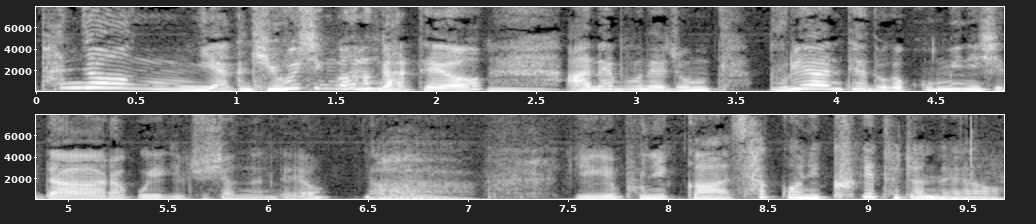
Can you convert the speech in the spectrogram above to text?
판정이 약간 기우신 거는 같아요. 아내분의 좀 무례한 태도가 고민이시다라고 얘기를 주셨는데요. 아, 이게 보니까 사건이 크게 터졌네요.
